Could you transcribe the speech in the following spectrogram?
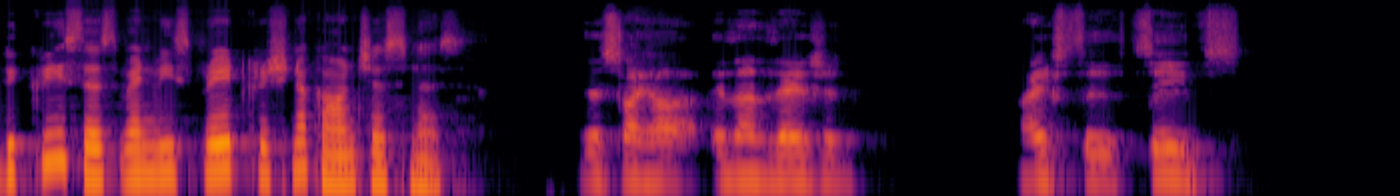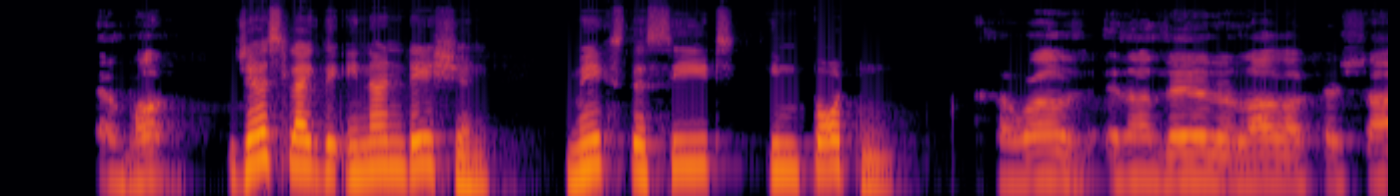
decreases when we spread Krishna consciousness. Just like an inundation makes the seeds important. Just like the inundation makes the seeds important. The world is inundated with love of Krishna,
